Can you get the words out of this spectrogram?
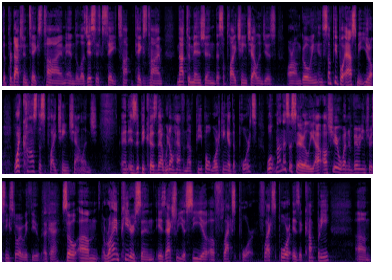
the production takes time and the logistics take ti- takes time, not to mention the supply chain challenges are ongoing. And some people ask me, you know, what caused the supply chain challenge? And is it because that we don't have enough people working at the ports? Well, not necessarily. I'll, I'll share one very interesting story with you. Okay. So um, Ryan Peterson is actually a CEO of Flexport. Flexport is a company um,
